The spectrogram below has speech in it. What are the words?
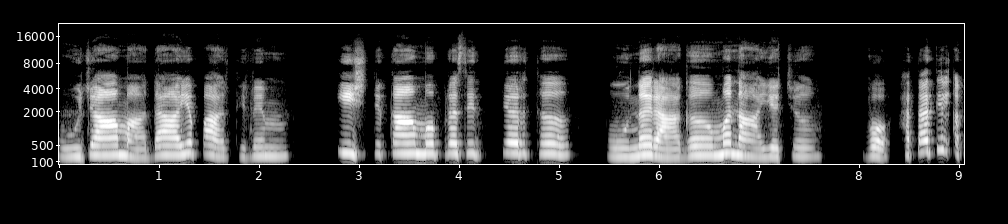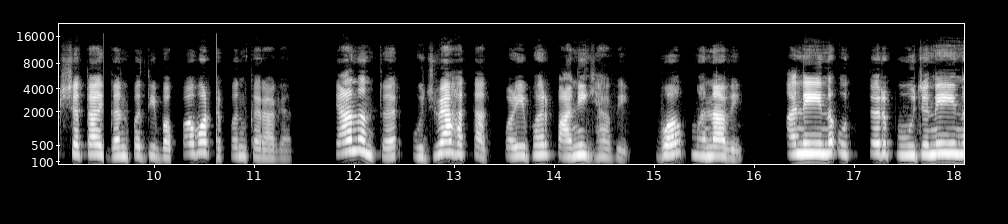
पूजामादाय पार्थिवीम् इष्टकामप्रसिद्ध्यर्थ पुनरागमनाय च. व हातातील अक्षता गणपती बाप्पावर अर्पण कराव्यात. त्यानंतर उजव्या हातात पळीभर पाणी घ्यावे व म्हणावे अनेन उत्तर पूजनेन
